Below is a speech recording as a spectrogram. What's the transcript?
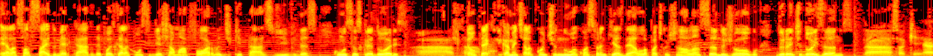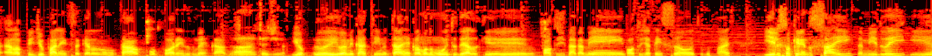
ela só sai do mercado depois que ela conseguir achar uma forma de quitar as dívidas com os seus credores. Ah, tá. Então, tecnicamente, ela continua com as franquias dela, ela pode continuar lançando o jogo durante dois anos. Ah, saquei. ela pediu falência, só que ela não tá por fora ainda do mercado. Ah, entendi. E o, e o MK Team tá reclamando muito dela, que falta de pagamento, falta de atenção e tudo mais. E eles estão querendo sair da Midway e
